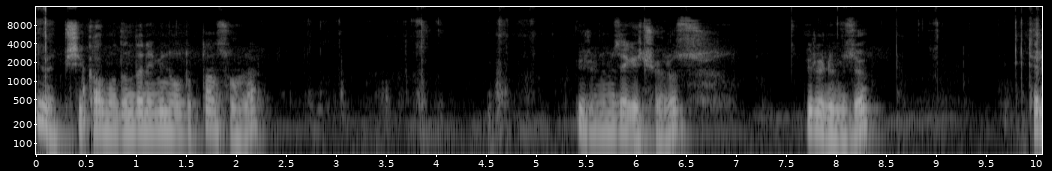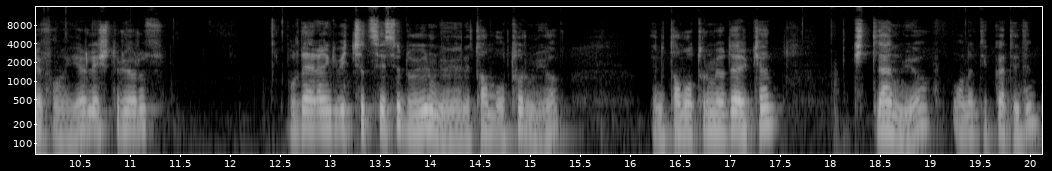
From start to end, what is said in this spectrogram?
Evet bir şey kalmadığından emin olduktan sonra ürünümüze geçiyoruz. Ürünümüzü telefona yerleştiriyoruz. Burada herhangi bir çıt sesi duyulmuyor. Yani tam oturmuyor. Yani tam oturmuyor derken kitlenmiyor. Ona dikkat edin.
